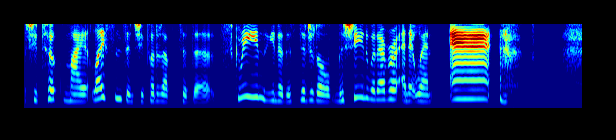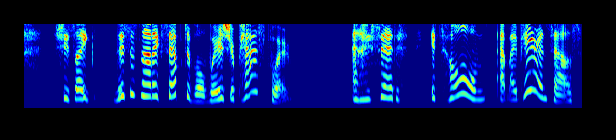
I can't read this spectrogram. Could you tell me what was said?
she took my license and she put it up to the screen, you know, this digital machine, whatever, and it went, eh. She's like, This is not acceptable. Where's your passport? And I said, It's home at my parents' house.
